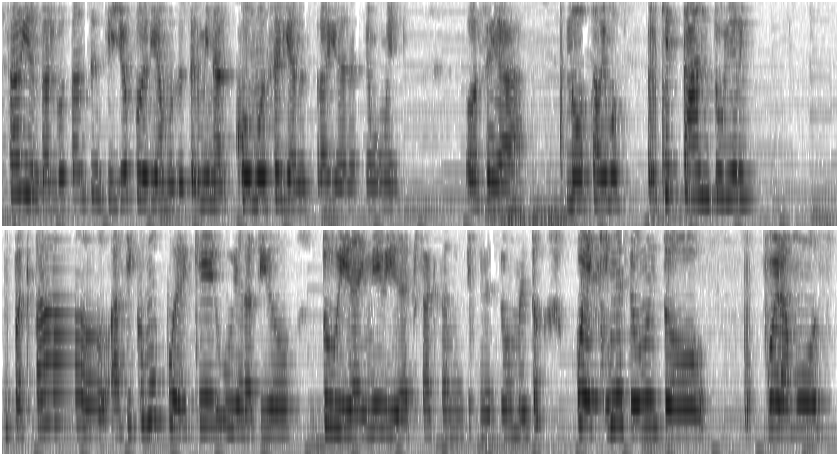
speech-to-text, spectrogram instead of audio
sabiendo algo tan sencillo podríamos determinar cómo sería nuestra vida en este momento. O sea, no sabemos qué tanto hubiera impactado, así como puede que hubiera sido tu vida y mi vida exactamente en este momento, puede que en este momento fuéramos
